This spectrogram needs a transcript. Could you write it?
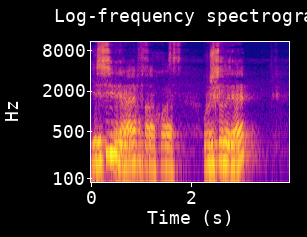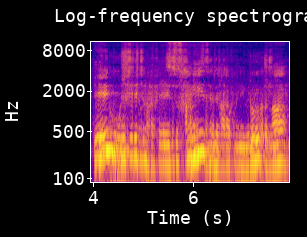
Есүсийн нэрээр айхусаа өгөхөөс үргэлжлүүлээрэй. Тэгээ энэ үргэлжлэлийг чинь харахад Есүс хамгийн та бүхнийг өрөөх болно.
